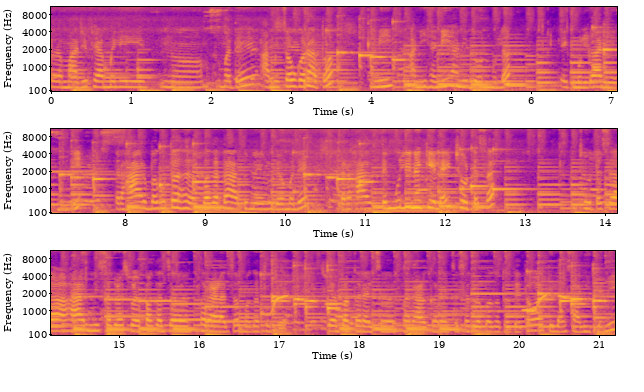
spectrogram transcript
तर माझी फॅमिली मध्ये आम्ही चौघं राहतो. मी आणि ह्यानी आणि दोन मुलं एक मुलगा आणि एक मुलगी. तर हार बघत बघत आहात तुम्ही व्हिडिओमध्ये तर हार ते मुलीनं केलं आहे छोटंसं. छोटंसं हार मी सगळं स्वयंपाकाचं फराळाचं बघत होते. स्वयंपाक करायचं फराळ करायचं सगळं बघत होते. तेव्हा तिला सांगितलं मी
